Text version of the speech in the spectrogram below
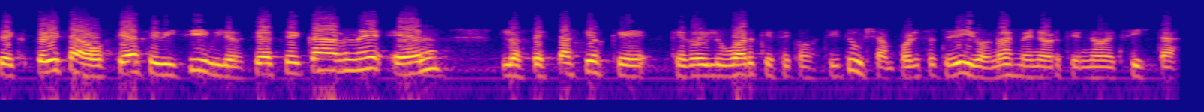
se expresa o se hace visible o se hace carne en los espacios que, que doy lugar que se constituyan. Por eso te digo, no es menor que no exista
